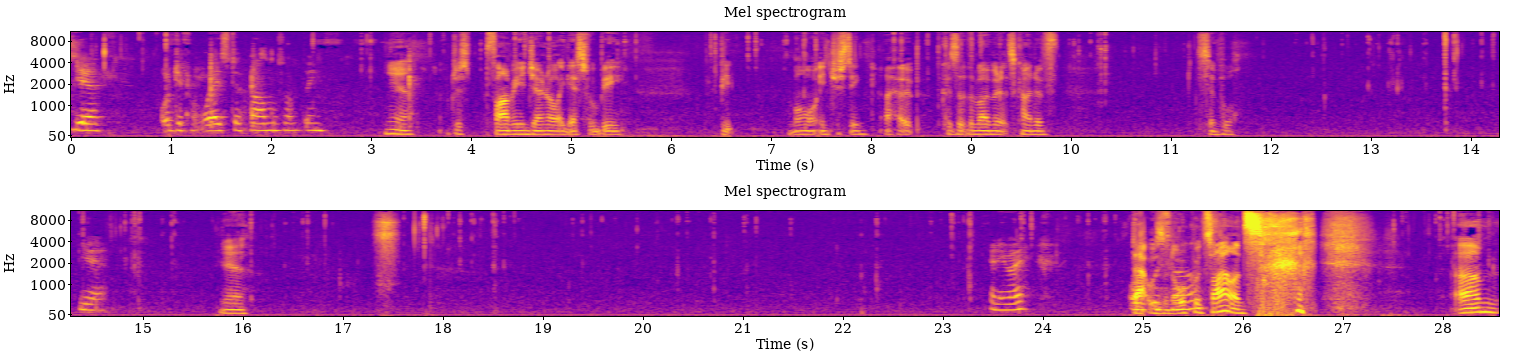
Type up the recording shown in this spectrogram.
Yeah. Or different ways to farm or something. Yeah, just farming in general, I guess, will be more interesting. I hope because at the moment it's kind of simple. Yeah. Yeah. Anyway. That was an awkward silence. um,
